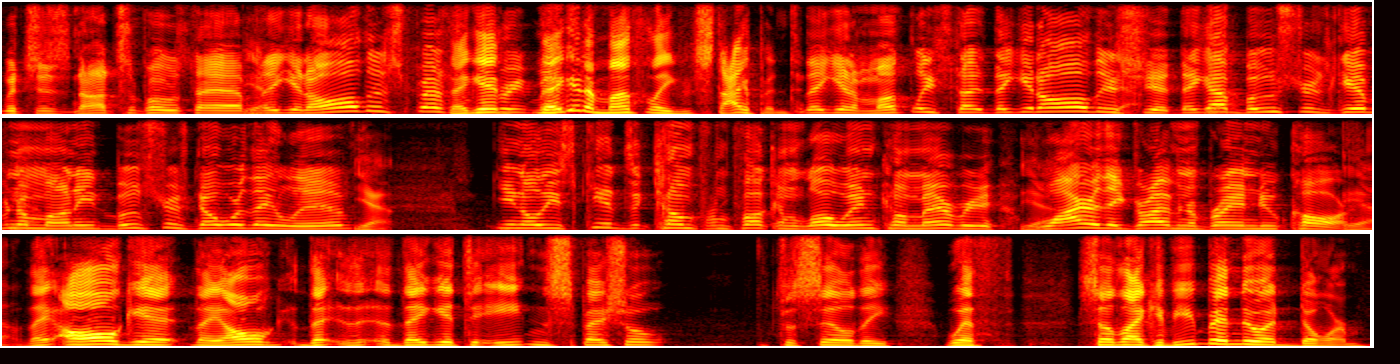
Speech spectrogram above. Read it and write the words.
which is not supposed to happen. Yeah. They get all this special They get treatment. they get a monthly stipend. They get a monthly sti- They get all this shit. They got boosters giving them money. Boosters know where they live. Yeah. You know these kids that come from fucking low income every. Yeah. Why are they driving a brand new car? Yeah, they all get they all they, they get to eat in special facility with so like if you've been to a dorm,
